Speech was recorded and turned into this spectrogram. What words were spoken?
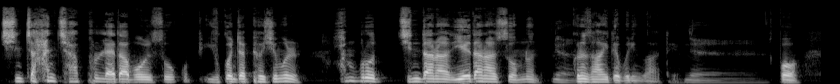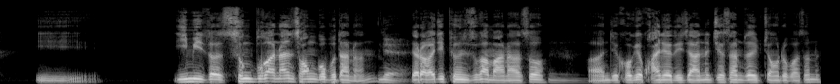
진짜 한치 앞을 내다볼 수 없고 유권자 표심을 함부로 진단할 예단할 수 없는 예. 그런 상황이 돼버린 것 같아요. 예. 뭐이 이미 더 승부가 난 선거보다는 네. 여러 가지 변수가 많아서 음. 어, 이제 거기에 관여되지 않는 제3자 입장으로 봐서는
